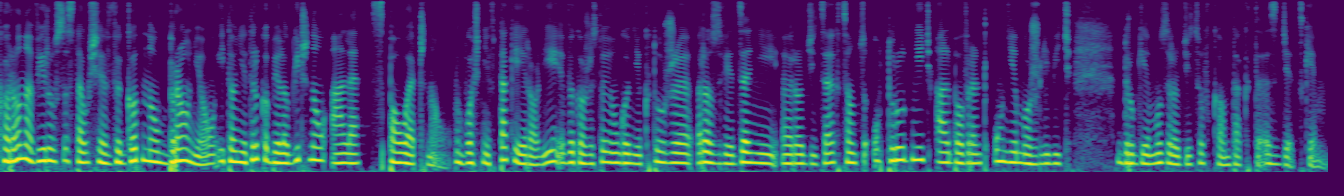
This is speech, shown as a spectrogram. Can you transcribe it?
Koronawirus stał się wygodną bronią i to nie tylko biologiczną, ale społeczną. Właśnie w takiej roli wykorzystują go niektórzy rozwiedzeni rodzice, chcąc utrudnić albo wręcz uniemożliwić drugiemu z rodziców kontakt z dzieckiem.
